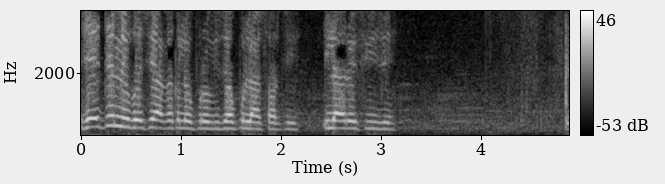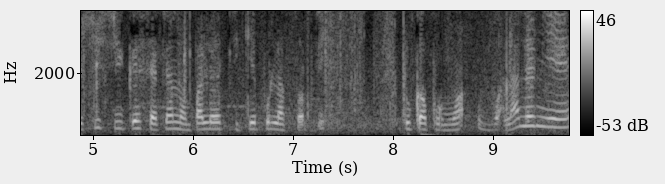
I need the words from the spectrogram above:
J'ai été négocier avec le proviseur pour la sortie. Il a refusé. Je suis sûr que certains n'ont pas leur ticket pour la sortie. En tout cas pour moi, voilà le mien.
